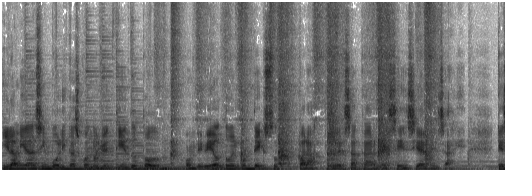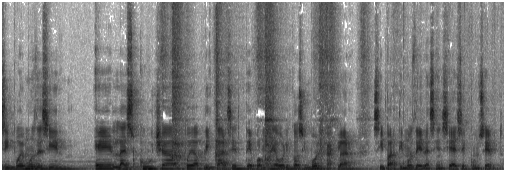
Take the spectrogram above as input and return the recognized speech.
Y la mirada simbólica es cuando yo entiendo todo, donde veo todo el contexto para poder sacar la esencia del mensaje. Que si podemos decir, eh, la escucha puede aplicarse de forma diabólica o simbólica, claro, si partimos de la esencia de ese concepto.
